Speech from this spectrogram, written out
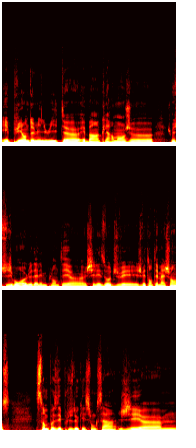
Et puis en 2008, euh, eh ben clairement je je me suis dit bon au lieu d'aller me planter euh, chez les autres, je vais je vais tenter ma chance. Sans me poser plus de questions que ça, j'ai euh,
